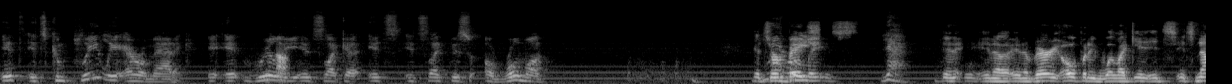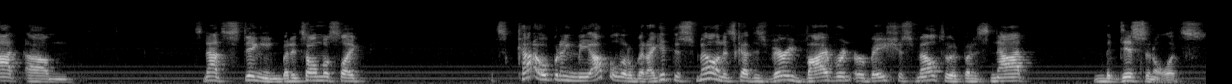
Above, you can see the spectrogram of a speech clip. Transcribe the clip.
It, it's completely aromatic. It, it really it's like a it's it's like this aroma. It's Literally- herbaceous Yeah, in, in a in a very opening way. Like it, it's it's not um, it's not stinging, but it's almost like it's kind of opening me up a little bit. I get this smell, and it's got this very vibrant herbaceous smell to it, but it's not medicinal. It's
